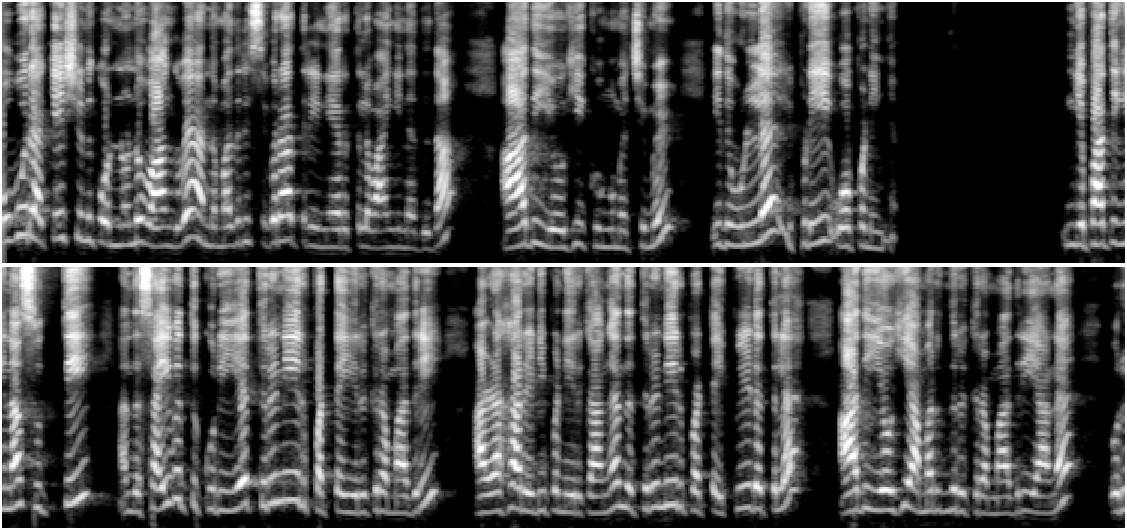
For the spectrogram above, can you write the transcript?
ஒவ்வொரு அக்கேஷனுக்கு ஒன்று ஒன்று வாங்குவேன். அந்த மாதிரி சிவராத்திரி நேரத்தில் வாங்கினது தான் ஆதி யோகி குங்குமச்சிமிழ் இது உள்ள இப்படி ஓப்பனிங் இங்கே பார்த்தீங்கன்னா சுற்றி அந்த சைவத்துக்குரிய திருநீர் பட்டை இருக்கிற மாதிரி அழகாக ரெடி பண்ணியிருக்காங்க. அந்த திருநீர் பட்டை பீடத்தில் ஆதி யோகி அமர்ந்திருக்கிற மாதிரியான ஒரு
